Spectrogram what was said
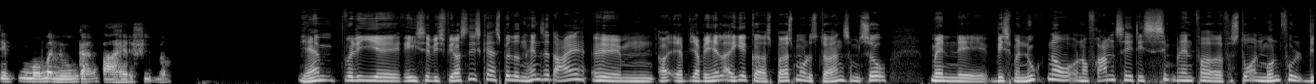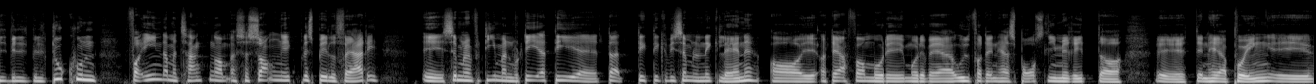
det må man nu engang bare have det fint med. Ja, fordi øh, Riese, hvis vi også lige skal have spillet den hen til dig, øh, og jeg, jeg vil heller ikke gøre spørgsmålet større end som så, men øh, hvis man nu når, når frem til, at det er simpelthen for, for stor en mundfuld, vil, vil, vil du kunne forene dig med tanken om, at sæsonen ikke bliver spillet færdig, øh, simpelthen fordi man vurderer, det, er, der, det, det kan vi simpelthen ikke lande, og, øh, og derfor må det, må det være ud fra den her sportslige merit og øh, den her point, øh,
